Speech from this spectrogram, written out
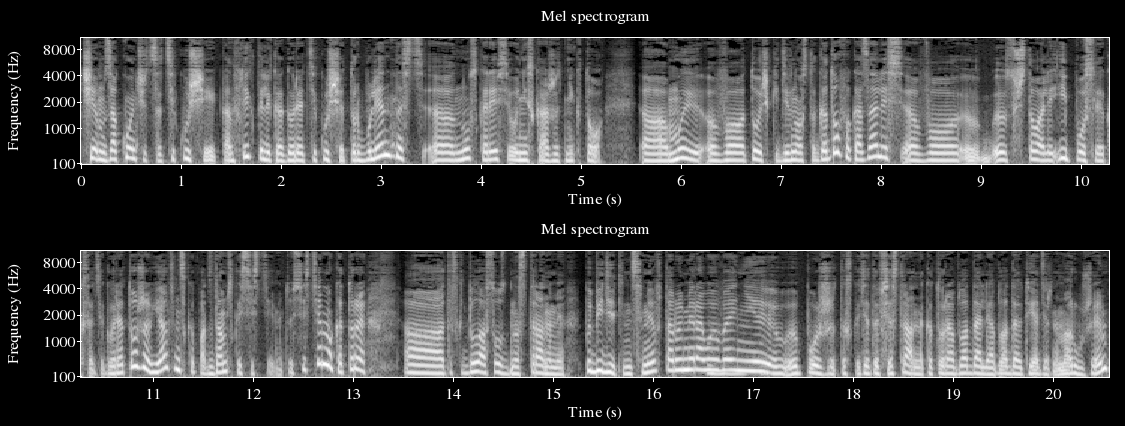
чем закончится текущий конфликт или, как говорят, текущая турбулентность, э, ну, скорее всего, не скажет никто. Мы в точке 90-х годов оказались, в, существовали и после, кстати говоря, тоже в Ялтинско-Потсдамской системе. То есть система, которая, так сказать, была создана странами-победительницами Второй мировой mm-hmm. войне. Позже, так сказать, это все страны, которые обладали, обладают ядерным оружием.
